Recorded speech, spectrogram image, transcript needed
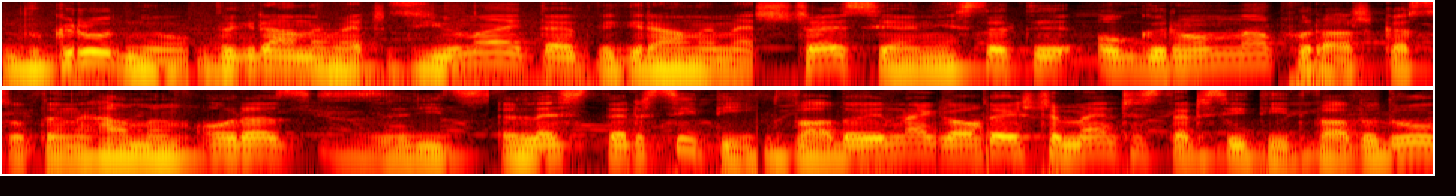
W grudniu wygrany mecz z United, wygrany mecz z Chelsea, a niestety ogromna porażka z Tottenhamem oraz z Leeds Leicester City 2 do 1. To jeszcze Manchester City 2 do 2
